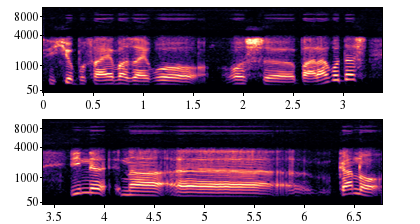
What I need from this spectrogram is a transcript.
στοιχείο που θα έβαζα εγώ ως παράγοντας είναι να κάνω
